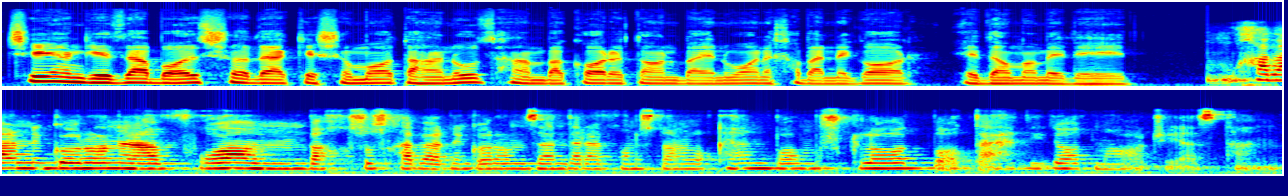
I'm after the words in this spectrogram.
چه انگیزه باعث شده که شما تا هنوز هم به کارتان به عنوان خبرنگار ادامه می‌دهید خبرنگاران افغان و خصوص خبرنگاران زن در افغانستان واقعا با مشکلات با تهدیدات مواجه هستند.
